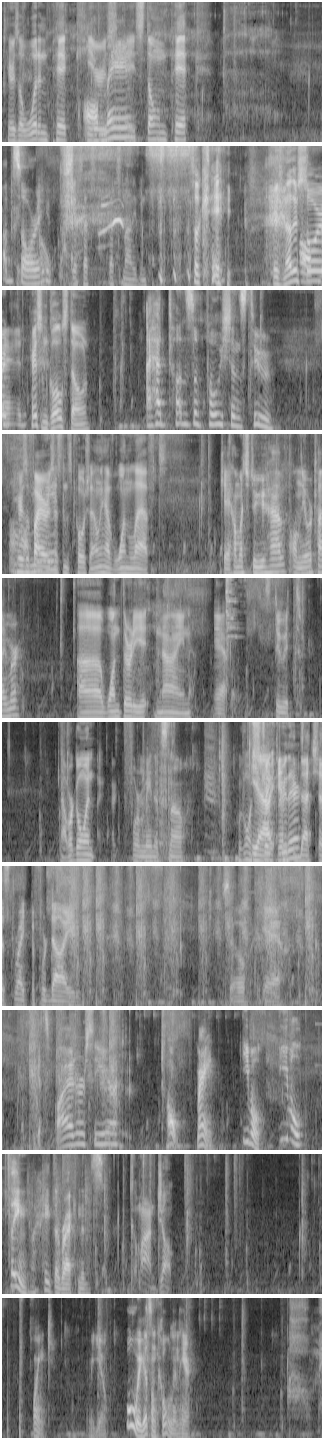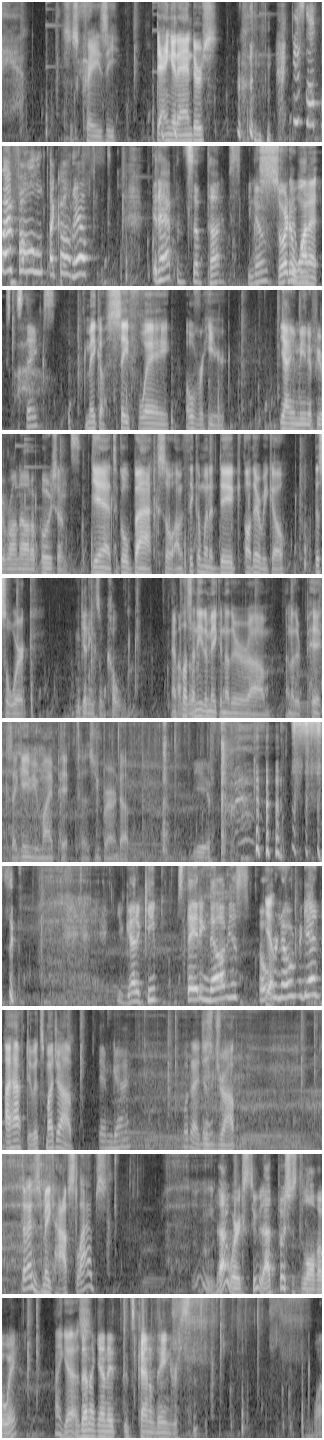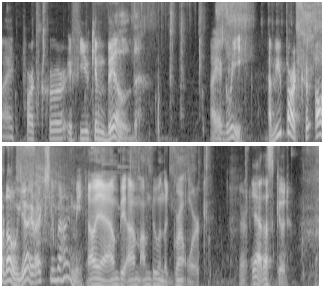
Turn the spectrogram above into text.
Here's a wooden pick. Here's a stone pick. I'm sorry. Oh, I guess that's that's not even. It's okay. Here's another sword. man. Here's some glowstone. I had tons of potions too. Here's Aw, a fire man. resistance potion. I only have one left. Okay, how much do you have on your timer? Uh, 139. Yeah, let's do it. Now we're going. Four minutes now. We're going yeah, I straight through emptied there. that chest right before dying. So yeah, we got spiders here. Oh man, evil, evil thing! I hate the arachnids. Come on, jump. Boink. Here we go. Oh, we got some coal in here. Oh man, this is crazy. Dang it, Anders. It's not my fault. I can't help it. It happens sometimes, you know. sorta wanna- mistakes. Make a safe way over here. Yeah, you mean if you run out of potions? Yeah, to go back. So I think I'm gonna dig. Oh, there we go. This will work. I'm getting some coal. And plus, I love need to make another um, another pick because I gave you my pick because you burned up. Yeah. you gotta keep stating the obvious over Yep. and over again. I have to. It's my job. Damn guy. What did I just drop? Did I just make half slabs? Hmm, that works too. That pushes the lava away. I guess. But then again, it, it's kind of dangerous. Why parkour if you can build? I agree. Have you parkour? Oh no, you're actually behind me. oh yeah, I'm, be, I'm I'm doing the grunt work. Yeah, that's good.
